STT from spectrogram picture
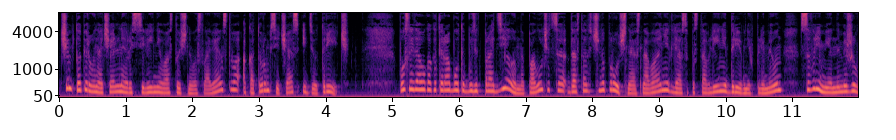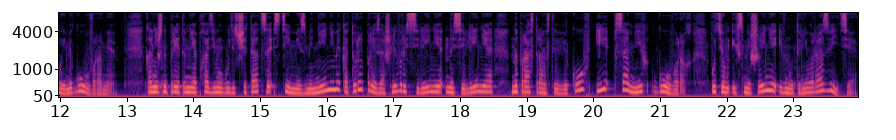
чем то первоначальное расселение восточного славянства, о котором сейчас идет речь. После того, как эта работа будет проделана, получится достаточно прочное основание для сопоставления древних племен с современными живыми говорами. Конечно, при этом необходимо будет считаться с теми изменениями, которые произошли в расселении населения на пространстве веков и в самих говорах, путем их смешения и внутреннего развития.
